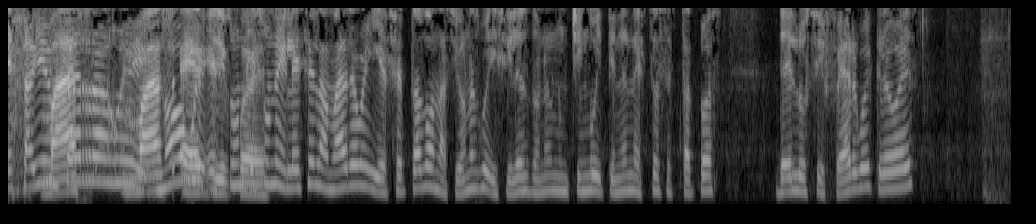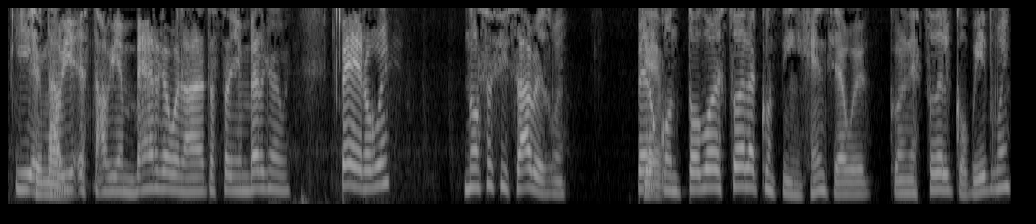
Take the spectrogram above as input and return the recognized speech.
Está bien Más- perra, güey. más No, güey, es, un- pues. es una iglesia de la madre, güey, y acepta donaciones, güey, y sí les donan un chingo y tienen estas estatuas de Lucifer, güey, creo es. Y está bien, está bien verga, güey, la neta está bien verga, güey. Pero, güey, no sé si sabes, güey. Pero ¿Qué? con todo esto de la contingencia, güey, con esto del COVID, güey,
